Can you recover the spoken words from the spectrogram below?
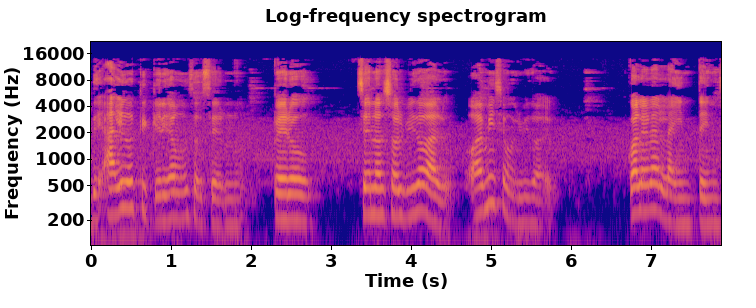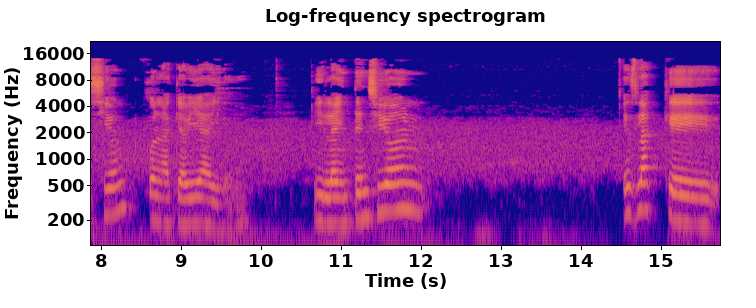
de algo que queríamos hacer, ¿no? Pero se nos olvidó algo, a mí se me olvidó algo. ¿Cuál era la intención con la que había ido? Y la intención es la que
